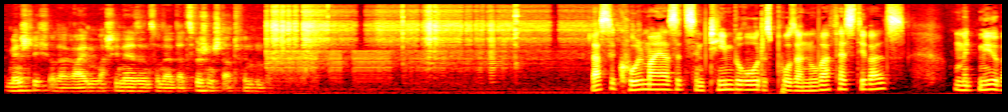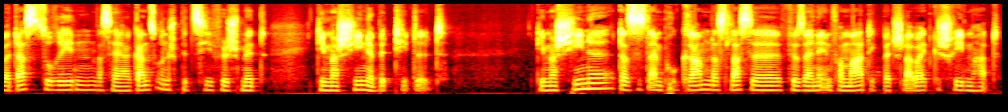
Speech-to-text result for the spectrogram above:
menschlich oder rein maschinell sind, sondern dazwischen stattfinden. Lasse Kohlmeier sitzt im Teambüro des Prosa Nova Festivals, um mit mir über das zu reden, was er ganz unspezifisch mit Die Maschine betitelt. Die Maschine, das ist ein Programm, das Lasse für seine Informatik-Bachelorarbeit geschrieben hat.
